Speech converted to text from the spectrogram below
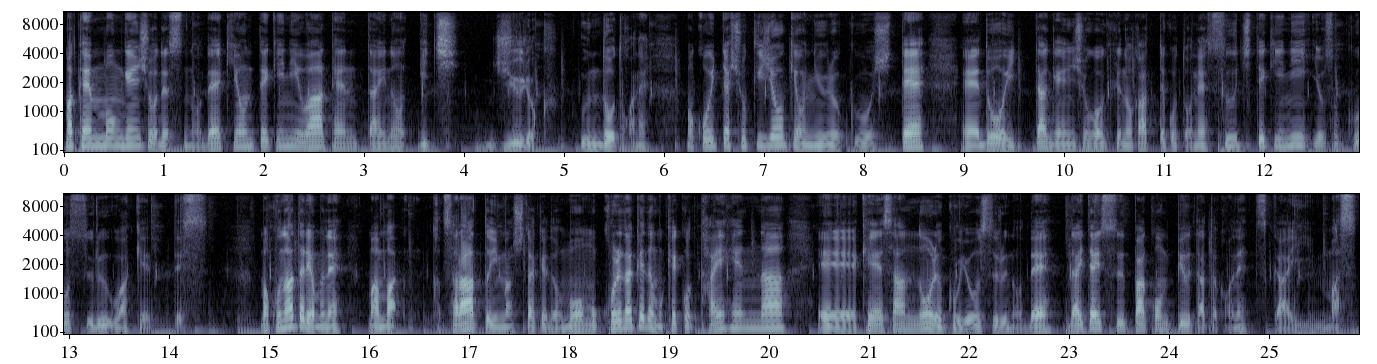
まあ、天文現象ですので、基本的には天体の位置、重力、運動とかね、まあ、こういった初期条件を入力をして、えーどういった現象が起きるのかってことをね、数値的に予測をするわけです。まあ、この辺りもね、まあま、さらっと言いましたけども、もうこれだけでも結構大変な、えー計算能力を要するので、大体スーパーコンピューターとかをね、使います。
